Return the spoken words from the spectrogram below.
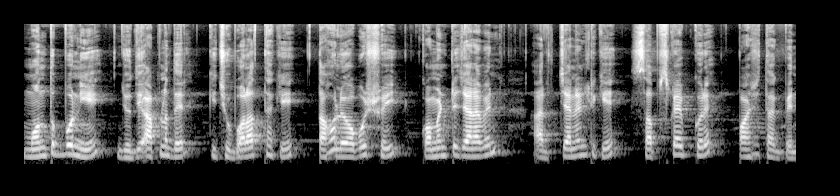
মন্তব্য নিয়ে যদি আপনাদের কিছু বলার থাকে, তাহলে অবশ্যই কমেন্টে জানাবেন আর চ্যানেলটিকে সাবস্ক্রাইব করে পাশে থাকবেন।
